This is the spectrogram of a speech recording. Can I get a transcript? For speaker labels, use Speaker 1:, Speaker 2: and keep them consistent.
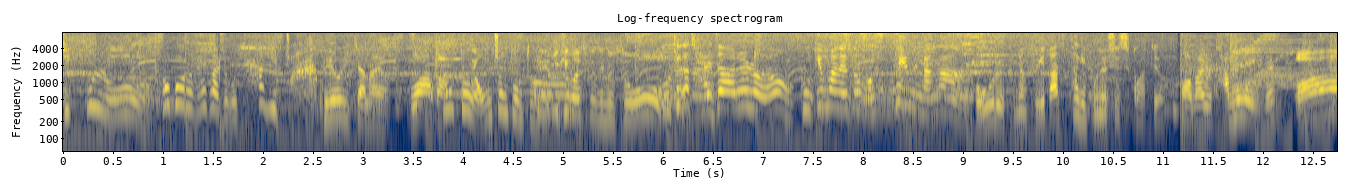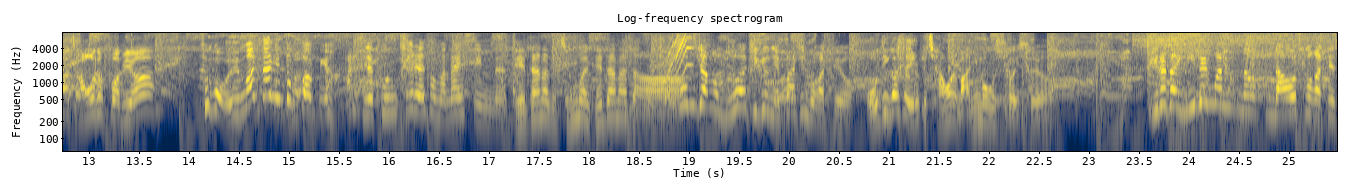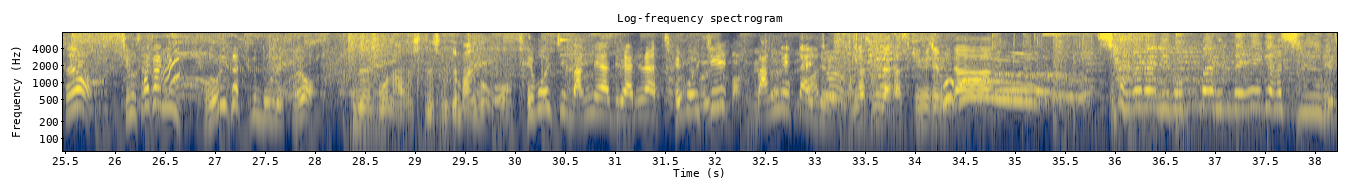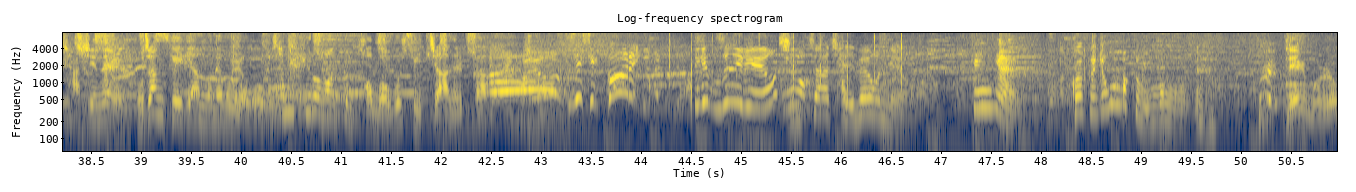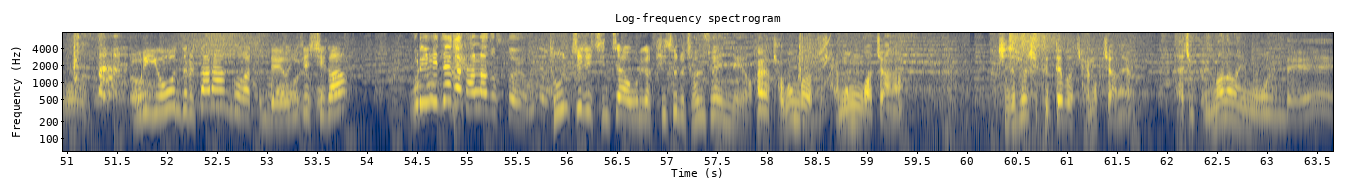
Speaker 1: 직불로 초벌을 해가지고 향이 쫙 배어 있잖아요.
Speaker 2: 와 통통해 엄청 통통해요.
Speaker 3: 이렇게 맛있게 생겼어.
Speaker 4: 고기가 잘 잘 흘러요.
Speaker 5: 보기만 해도 막 스테이크 나가.
Speaker 2: 겨울을 그냥 되게 따뜻하게 보낼 수 있을 것 같아요.
Speaker 4: 와, 나 이거 다 먹어도 돼?
Speaker 3: 와 장어덮밥이야?
Speaker 5: 저거 얼마짜리 덮밥이야? 진짜 돈줄에서만 할 수 있는.
Speaker 1: 대단하다, 정말 대단하다. 꼼장은 무아지경에 빠진 것 같아요.
Speaker 2: 어디 가서 이렇게 장어를 많이 먹을 수가 있어요.
Speaker 1: 이러다 200만 나, 나올 것 같아서요. 지금 사장님 머리가 지금 놀랬어요.
Speaker 6: 근데 뭔 아가씨들 저렇게 많이 먹어?
Speaker 1: 재벌집 막내 아들이 아니라 재벌집 막내 딸들.
Speaker 2: 반갑습니다. 가수 김희재입니다.
Speaker 7: 사랑이 목마른 내 가슴
Speaker 2: 제 자신을 도장 깨기 한번 해보려고 3kg만큼 더 먹을 수 있지 않을까.
Speaker 1: 희재 씨 꼬리! 이게 무슨 일이에요? 진짜 잘 배웠네요.
Speaker 5: 신기해. 그렇게 조금밖에 못 먹는.
Speaker 2: 내일 뭘로 먹어?
Speaker 1: 우리 요원들을 따라한 것 같은데요, 희재 씨가?
Speaker 7: 우리 희재가 달라졌어요
Speaker 1: 돈줄이 진짜 우리가 기술을 전수했네요.
Speaker 2: 아니 저번보다 더 잘 먹는 것 같지 않아? 진짜 솔직히 그때보다 잘 먹지 않아요? 나 지금 얼마나 많이 먹었는데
